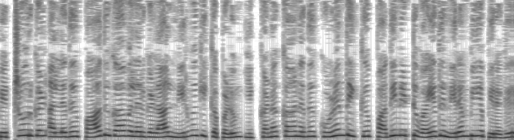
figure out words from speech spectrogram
பெற்றோர்கள் அல்லது பாதுகாவலர்களால் நிர்வகிக்கப்படும் இக்கணக்கானது குழந்தைக்கு பதினெட்டு வயது நிரம்பிய பிறகு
